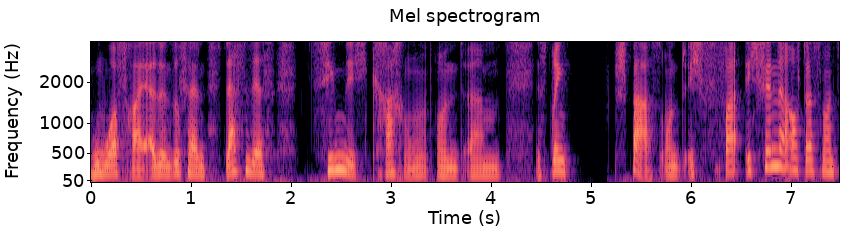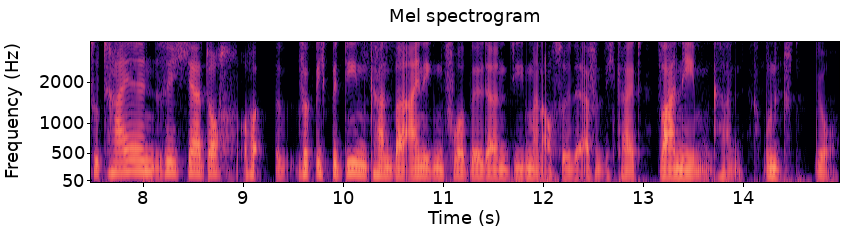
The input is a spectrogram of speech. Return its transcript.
humorfrei. Also insofern lassen wir es ziemlich krachen und ähm, es bringt Spaß. Und ich, ich finde auch, dass man zu Teilen sich ja doch wirklich bedienen kann bei einigen Vorbildern, die man auch so in der Öffentlichkeit wahrnehmen kann. Und ja,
